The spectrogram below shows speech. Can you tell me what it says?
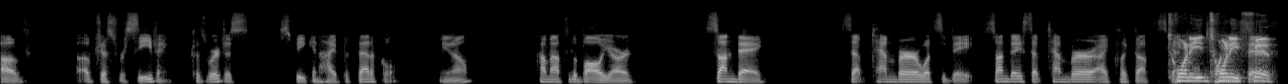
of of just receiving because we're just speaking hypothetical, you know. Come out to the ball yard Sunday, September. What's the date? Sunday, September. I clicked off the schedule, 20, 25th.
